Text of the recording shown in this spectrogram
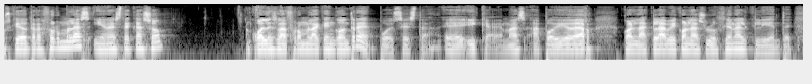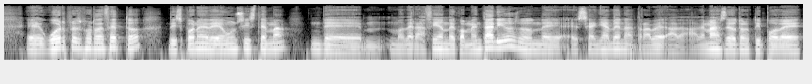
busqué otras fórmulas y en este caso ¿Cuál es la fórmula que encontré? Pues esta, eh, y que además ha podido dar con la clave y con la solución al cliente. Eh, WordPress por defecto dispone de un sistema de moderación de comentarios donde se añaden a través, además de otro tipo de,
